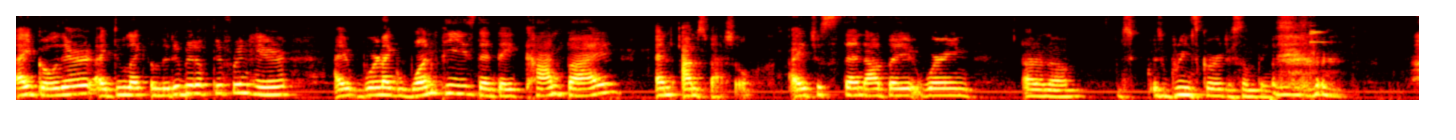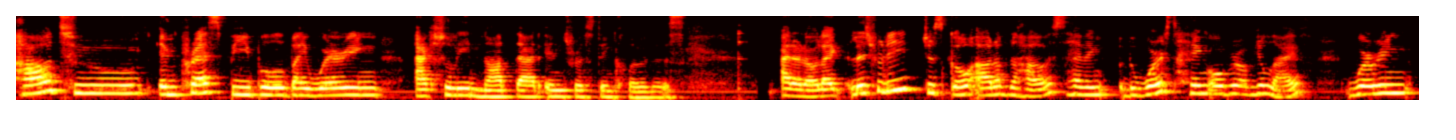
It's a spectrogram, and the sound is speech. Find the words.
I go there, I do like a little bit of different hair. I wear like one piece that they can't buy, and I'm special. I just stand out by wearing, I don't know, a green skirt or something. How to impress people by wearing actually not that interesting clothes. I don't know, like literally just go out of the house having the worst hangover of your life, wearing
